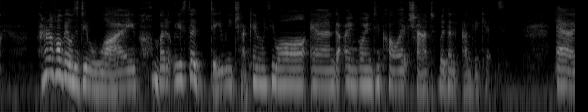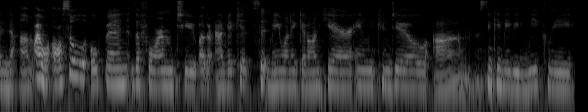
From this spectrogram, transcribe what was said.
I don't know if I'll be able to do live, but at least a daily check-in with you all. And I'm going to call it Chat with an Advocate. And um, I will also open the forum to other advocates that may want to get on here and we can do, um, I was thinking maybe weekly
